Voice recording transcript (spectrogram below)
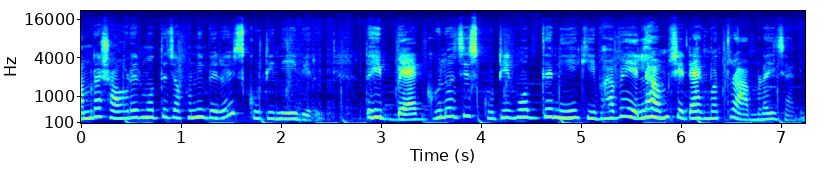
আমরা শহরের মধ্যে যখনই বেরোই, স্কুটি নিয়েই বেরোই। তো এই ব্যাগগুলো যে স্কুটির মধ্যে নিয়ে কীভাবে এলাম, সেটা একমাত্র আমরাই জানি।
